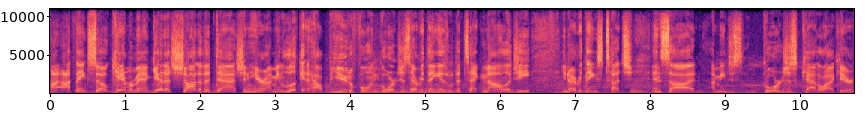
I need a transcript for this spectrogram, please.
I, I think so. Cameraman, get a shot of the dash in here. I mean, look at how beautiful and gorgeous everything is with the technology. You know, everything's touch inside. I mean, just gorgeous Cadillac here.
